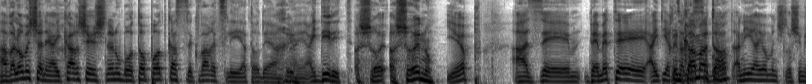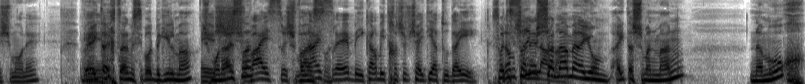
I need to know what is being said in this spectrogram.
אבל לא משנה, העיקר ששנינו באותו פודקאסט זה כבר אצלי, אתה יודע, אחי. I did it. אשרי- אשרינו. יפ. אז אה, באמת הייתי יחצן בן כמה אתה? מסיבות. אני היום בן 38. והיית יחצן מסיבות בגיל מה? אה, 18? 17, 18, בעיקר בהתחשב שהייתי עתודאי. זאת אומרת, לא משנה 20 למה. שנה מהיום היית שמנמן, נמוך,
